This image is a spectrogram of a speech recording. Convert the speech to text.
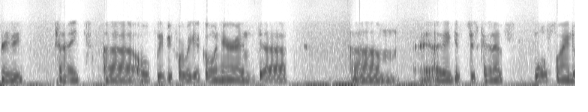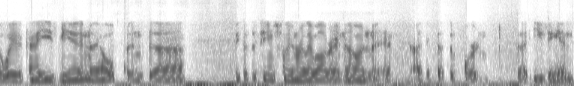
maybe tonight, uh, hopefully before we get going here, and uh, um, I think it's just kind of we'll find a way to kind of ease me in. I hope and uh, because the team's playing really well right now, and, and I think that's important, that easing in.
